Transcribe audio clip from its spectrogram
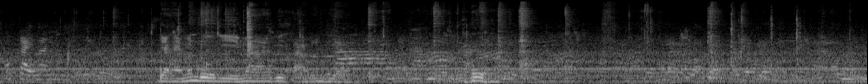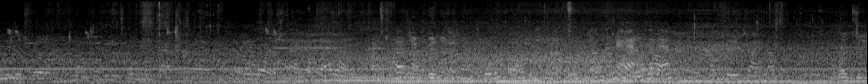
เอาไก่มันอยากให้มันดูดีมาพี่สาวเพื่อนเทียนถ้าทำเป็นอะไรนะแข็งใช่ไหมต้องดีใจเนาะก็จริง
